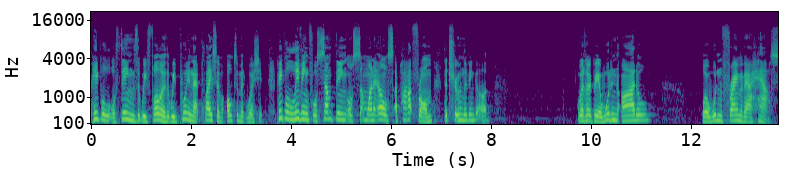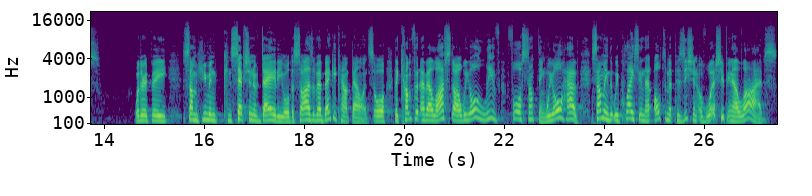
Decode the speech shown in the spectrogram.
people or things that we follow that we put in that place of ultimate worship. People living for something or someone else apart from the true and living God. Whether it be a wooden idol or a wooden frame of our house whether it be some human conception of deity or the size of our bank account balance or the comfort of our lifestyle, we all live for something. We all have something that we place in that ultimate position of worship in our lives.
